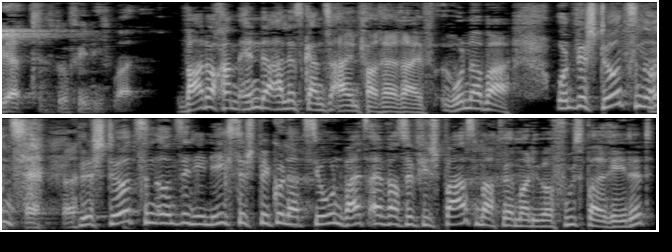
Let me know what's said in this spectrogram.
wird, soviel ich weiß. War doch am Ende alles ganz einfach, Herr Reif. Wunderbar. Und wir stürzen uns, wir stürzen uns in die nächste Spekulation, weil es einfach so viel Spaß macht, wenn man über Fußball redet.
